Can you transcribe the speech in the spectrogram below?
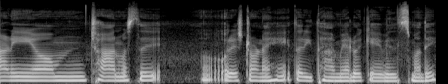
आणि छान मस्त रेस्टॉरंट आहे तर इथं आम्ही आलो आहे केवेल्समध्ये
